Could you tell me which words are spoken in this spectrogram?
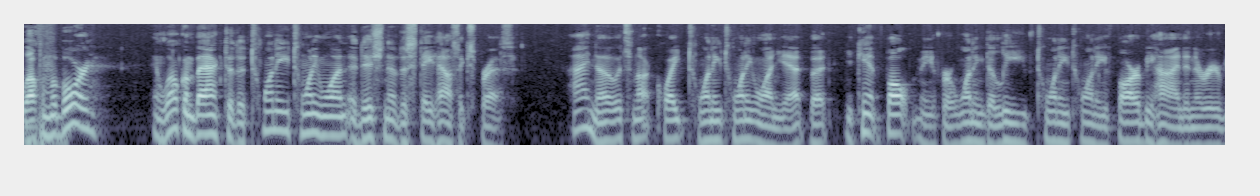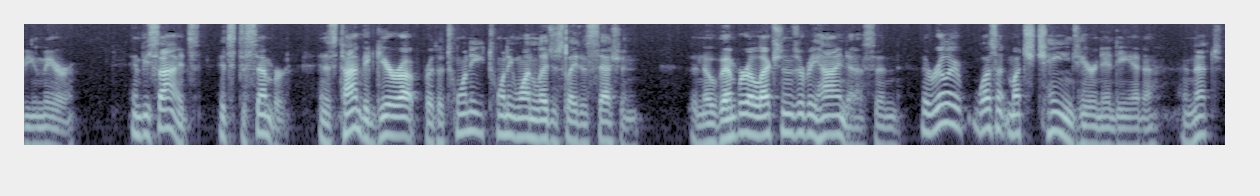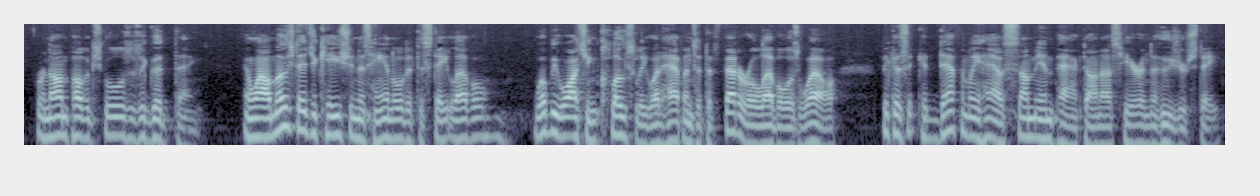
Welcome aboard, and welcome back to the 2021 edition of the State House Express. I know it's not quite 2021 yet, but you can't fault me for wanting to leave 2020 far behind in the rearview mirror. And besides, it's December, and it's time to gear up for the 2021 legislative session. The November elections are behind us, and there really wasn't much change here in Indiana, and that for non-public schools is a good thing. And while most education is handled at the state level, we'll be watching closely what happens at the federal level as well, because it could definitely have some impact on us here in the Hoosier State.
